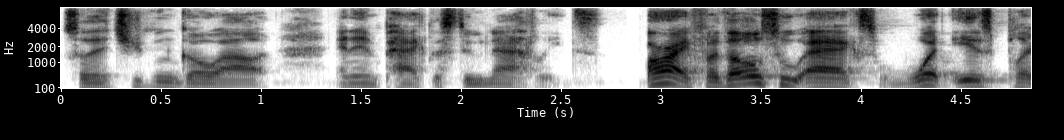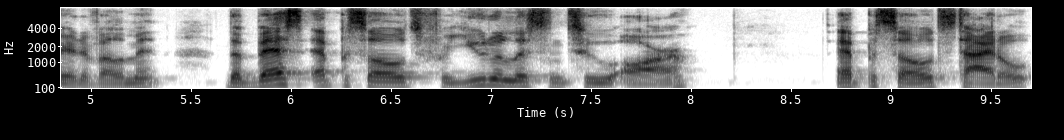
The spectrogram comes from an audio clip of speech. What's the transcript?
so that you can go out and impact the student athletes. All right, for those who ask, what is player development? The best episodes for you to listen to are episodes titled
